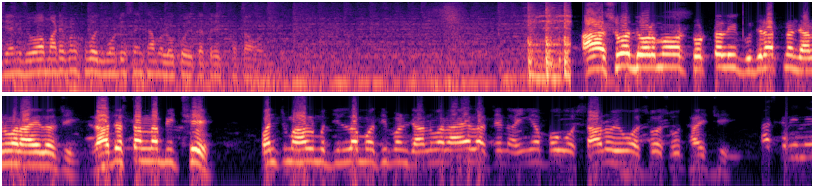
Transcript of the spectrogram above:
જેને જોવા માટે પણ ખૂબ જ મોટી સંખ્યામાં લોકો એકત્રિત થતા હોય છે. આ અશ્વ દોડમાં ટોટલી ગુજરાતના જાનવર આવેલા છે. રાજસ્થાનના બી છે. પંચમહાલ જિલ્લામાંથી પણ જાનવર આવેલા છે ને અહીંયા બહુ સારો એવો અશ્વ શો થાય છે. ખાસ કરીને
